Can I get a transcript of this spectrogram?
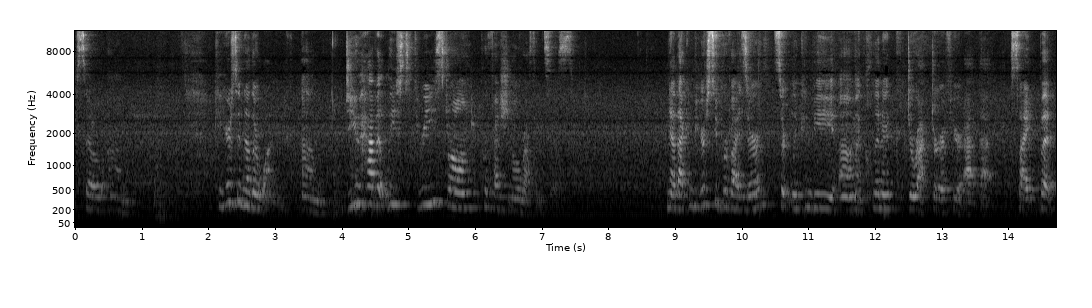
So, um, okay, here's another one. Um, do you have at least three strong professional references? Now, that can be your supervisor, certainly can be um, a clinic director if you're at that site, but,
